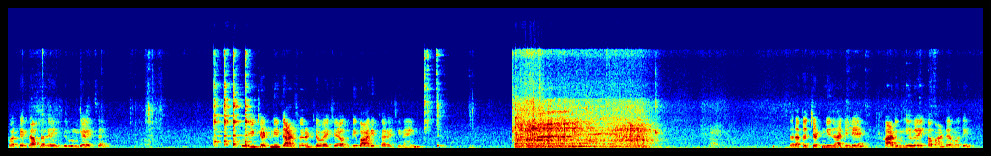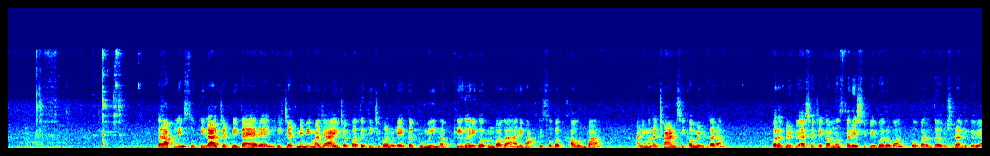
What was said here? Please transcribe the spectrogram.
परत एकदा आपल्याला हे फिरून घ्यायचं आहे थोडी चटणी जाडसरच ठेवायची आहे. अगदी बारीक करायची नाही. तर आता चटणी झालेली आहे. काढून घेऊया एका भांड्यामध्ये. तर आपली सुकी लाल चटणी तयार आहे. ही चटणी मी माझ्या आईच्या पद्धतीची बनवली. एकदा तुम्ही नक्की घरी करून बघा आणि भाकरीसोबत खाऊन पहा. आणि मला छानशी कमेंट करा. परत भेटूया अशाच एका मस्त रेसिपी बरोबर. तोपर्यंत विश्रांती घेऊया.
